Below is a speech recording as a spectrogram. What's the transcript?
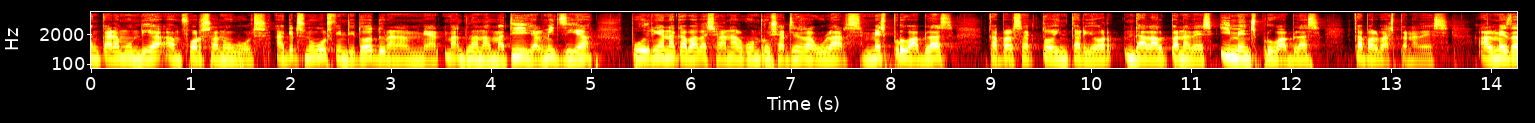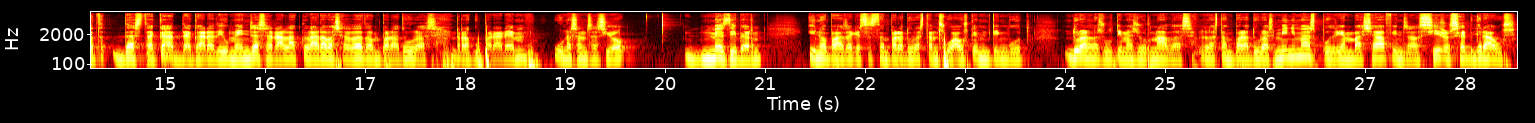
encara amb un dia amb força núvols. Aquests núvols, fins i tot durant el, durant el matí i el migdia, podrien acabar deixant alguns ruixats irregulars, més probables cap al sector interior de l'Alt Penedès i menys probables cap al Baix Penedès. El més de destacat de cara a diumenge serà la clara baixada de temperatures. Recuperarem una sensació més d'hivern i no pas aquestes temperatures tan suaus que hem tingut durant les últimes jornades. Les temperatures mínimes podrien baixar fins als 6 o 7 graus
